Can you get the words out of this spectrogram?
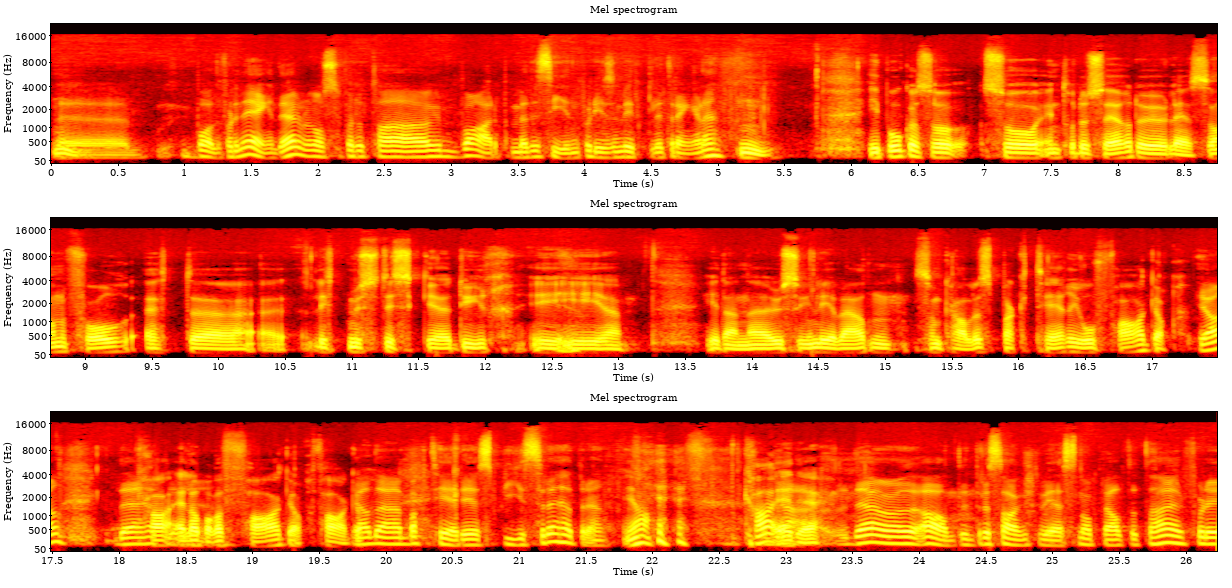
Mm. Eh, både for din egen del, men også for å ta vare på medisinen for de som virkelig trenger det. Mm. I boka så, så, introduserer du leseren for et uh, litt mystisk dyr i, i, i denne usynlige verden som kalles bakteriofager. Ja, det, Hva, eller bare fager? fager. Ja, det er bakteriespisere, heter det. Ja. Hva er det? Ja, det er jo et annet interessant vesen oppi alt dette her. fordi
